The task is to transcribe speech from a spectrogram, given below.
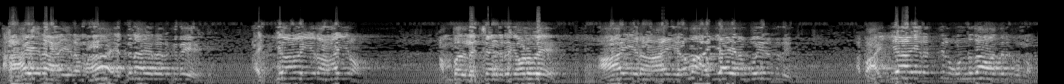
ஆயிரம் ஆயிரமா? எத்தனை ஆயிரம் இருக்குது? ஐயாயிரம் ஆயிரம். ஐம்பது லட்சங்கிறது எவ்வளவு? ஆயிரம் ஆயிரமா? ஐயாயிரம் போயிருக்குது. அப்ப ஐயாயிரத்தில் ஒண்ணுதான் வந்திருக்கணும்.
